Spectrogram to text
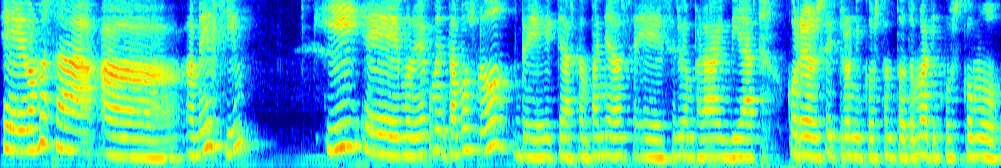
Eh, vamos a, a, MailChimp y bueno, ya comentamos ¿no? de que las campañas sirven para enviar correos electrónicos tanto automáticos como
